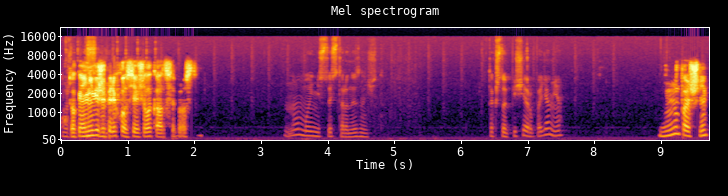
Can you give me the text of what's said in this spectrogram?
Может, Только я не вижу переход в следующей локации просто. Ну, мы не с той стороны, значит. Так что, пещеру пойдем, не? Ну, пошли.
